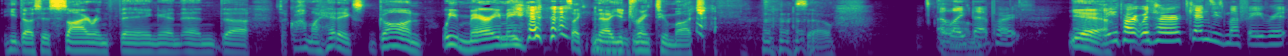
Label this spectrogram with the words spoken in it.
he does his siren thing, and and uh, it's like, wow, my headache's gone. Will you marry me? it's like, no, you drink too much. so I like that part. yeah, The part with her, Kenzi's my favorite.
